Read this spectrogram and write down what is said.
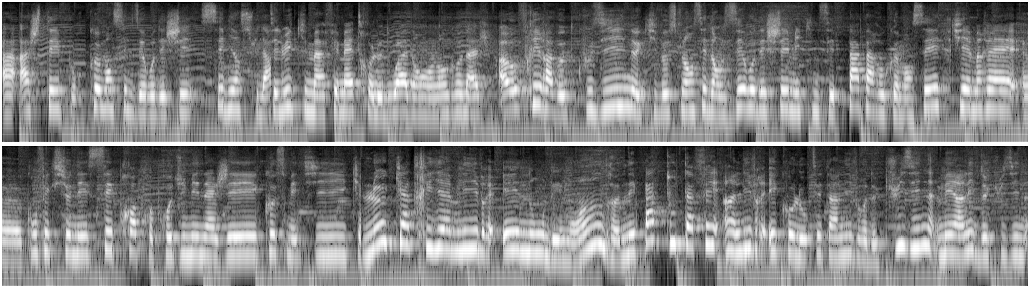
à acheter pour commencer le zéro déchet, c'est bien celui-là. C'est lui qui m'a fait mettre le doigt dans l'engrenage. À offrir à votre cousine qui veut se lancer dans le zéro déchet mais qui ne sait pas par où commencer, qui aimerait euh, confectionner ses propres produits ménagers, cosmétiques. Le quatrième livre, et non des moindres, n'est pas tout à fait un livre écolo. C'est un livre de cuisine, mais un livre de cuisine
